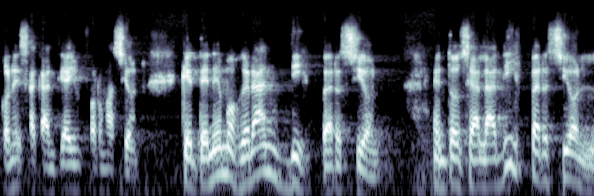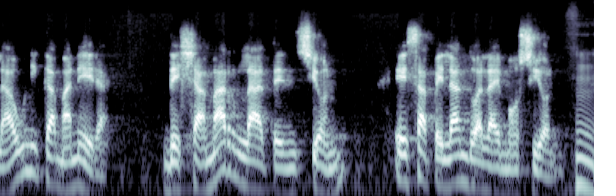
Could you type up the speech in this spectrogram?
con esa cantidad de información? Que tenemos gran dispersión. Entonces, a la dispersión, la única manera de llamar la atención es apelando a la emoción. Hmm.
